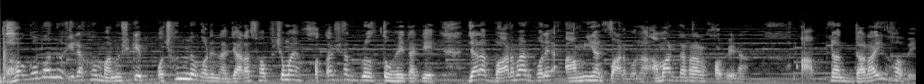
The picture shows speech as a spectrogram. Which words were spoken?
ভগবানও এরকম মানুষকে পছন্দ করে না, যারা সবসময় হতাশাগ্রস্ত হয়ে থাকে, যারা বারবার বলে, আমি আর পারব না, আমার দ্বারা আর হবে না। আপনার দ্বারাই হবে,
